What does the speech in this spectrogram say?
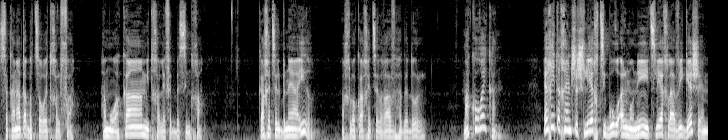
סכנת הבצורת חלפה. המועקה מתחלפת בשמחה. כך אצל בני העיר, אך לא כך אצל רב הגדול. מה קורה כאן? איך ייתכן ששליח ציבור אלמוני הצליח להביא גשם,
